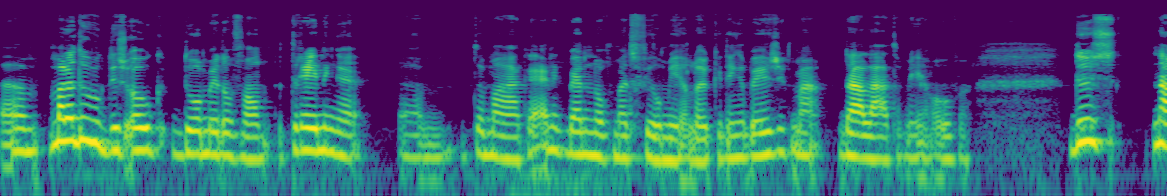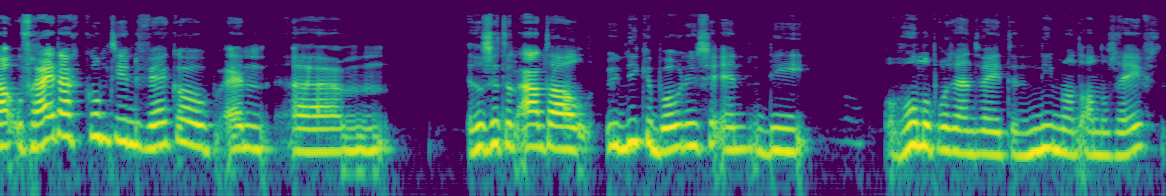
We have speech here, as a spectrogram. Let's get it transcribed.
Um, maar dat doe ik dus ook door middel van trainingen um, te maken. En ik ben nog met veel meer leuke dingen bezig, maar daar later meer over. Dus, nou, vrijdag komt hij in de verkoop. En um, er zitten een aantal unieke bonussen in die 100% weten niemand anders heeft.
